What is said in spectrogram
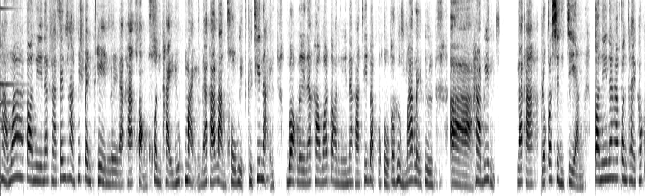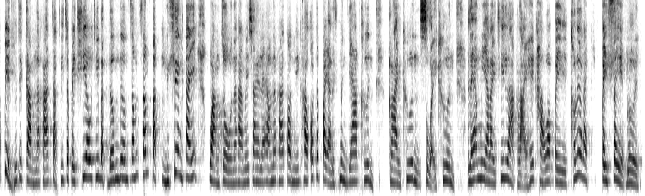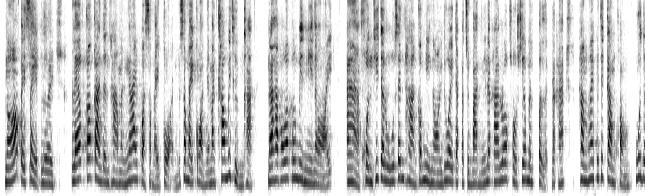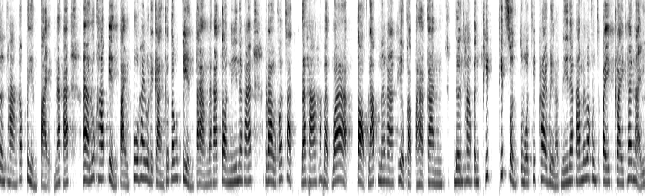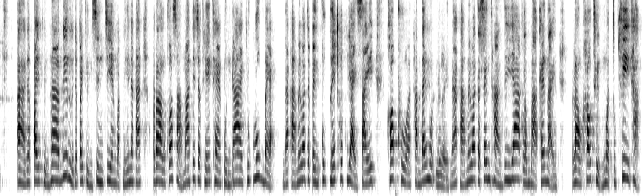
ถามว่าตอนนี้นะคะ เส้นทางที่เป็นเทรนเลยนะคะ ของคนไทยยุคใหม่นะคะ หลังโควิด คือที่ไหนบอกเลยนะคะ ว่าตอนนี้นะคะที่แบบโอ้โหก็หึมมากเลยคืออ่าฮาร์บิน นะคะ แล้วก็ซินเจียง ตอนนี้นะคะคนไทยเขาก็เปลี่ยนพฤติกรรมนะคะ จากที่จะไปเที่ยวที่แบบเดิมๆซ้ำๆปักกิ่งเซี่ยงไฮ้วางโจวนะคะ ไม่ใช่แล้วนะคะ ตอนนี้เขาก็จะไปอะไรที่มันยากขึ้น ไกลขึ้นสวยขึ้น และมีอะไรที่หลากหลายให้เขาอะไปเขาเรียกอะไรไปเสพเลยเนาะไปเสพเลย แล้วก็การเดินทางมันง่ายกว่าสมัยก่อน สมัยก่อนเนี่ยมันเข้าไม่ถึงค่ะนะคะ เพราะว่าเครื่องบินมีน้อย อ่าคนที่จะรู้เส้นทางก็มีน้อยด้วยแต่ปัจจุบันนี้นะคะโลกโซเชียลมันเปิดนะคะทำให้พฤติกรรมของผู้เดินทางก็เปลี่ยนไปนะคะอ่าลูกค้าเปลี่ยนไปผู้ให้บริการก็ต้องเปลี่ยนตามนะคะ ตอนนี้นะคะ เราก็จัดนะคะแบบว่าตอบรับนะคะเกี่ยวกับอาการเดินทางเป็นทริปทริปส่วนตัวที่ private แบบนี้นะคะ ไม่ว่าคุณจะไปไกลแค่ไหน อาจจะไปถึงฮาบินหรือจะไปถึงซินเจียงแบบนี้นะคะ เราก็สามารถที่จะเทคแคร์คุณได้ทุกรูปแบบนะคะ ไม่ว่าจะเป็นกรุ๊ปเล็กกรุ๊ปใหญ่ไซส์ครอบครัวทำได้หมดเลยนะคะ ไม่ว่าจะเส้นทางที่ยากลำบากแค่ไหน เราเข้าถึงหมดทุกที่ค่ะ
